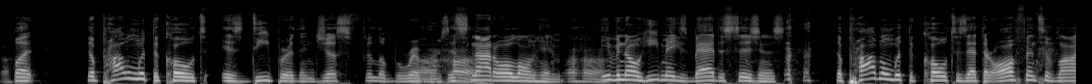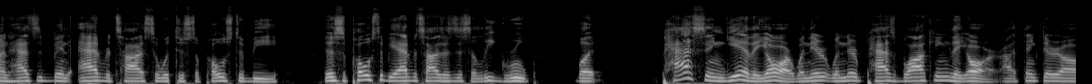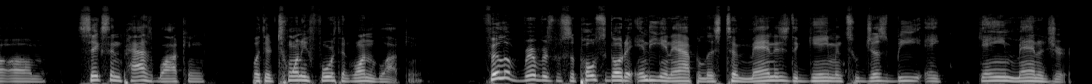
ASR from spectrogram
okay. But the problem with the Colts is deeper than just Philip Rivers. It's Uh-huh. not all on him. Uh huh. Even though he makes bad decisions, the problem with the Colts is that their offensive line hasn't been advertised to what they're supposed to be. They're supposed to be advertised as this elite group, but passing, yeah, they are. When they're when they're pass blocking, they are. I think they're uh, um sixth in pass blocking, but they're 24th in run blocking. Philip Rivers was supposed to go to Indianapolis to manage the game and to just be a game manager,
